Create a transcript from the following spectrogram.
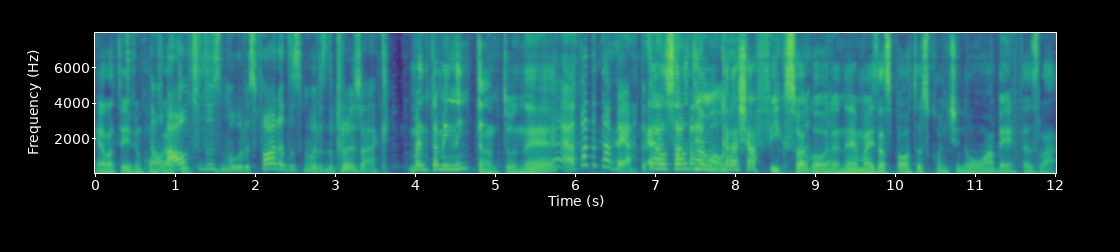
Ela teve um então, contrato. Então, alto dos muros, fora dos muros do Projac. Mas também nem tanto, né? É, a porta tá aberta. Ela só não tá tem um crachá fixo agora, né? Mas as portas continuam abertas lá.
